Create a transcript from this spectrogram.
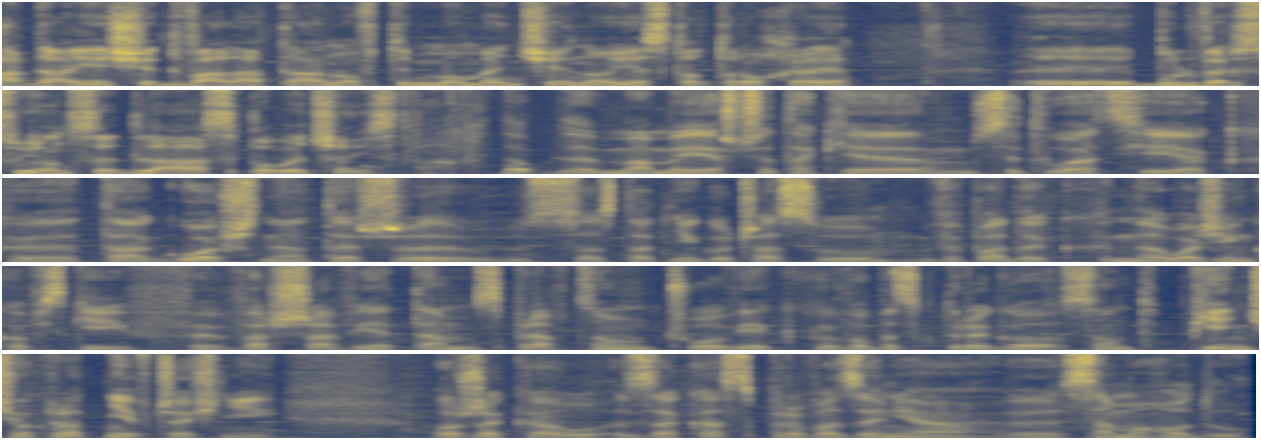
a daje się dwa lata, no w tym momencie no jest to trochę bulwersujące dla społeczeństwa. No, e, mamy jeszcze takie sytuacje jak e, ta głośna też e, z ostatniego czasu wypadek na Łazienkowskiej w Warszawie. Tam sprawcą człowiek, wobec którego sąd pięciokrotnie wcześniej orzekał zakaz prowadzenia samochodu.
